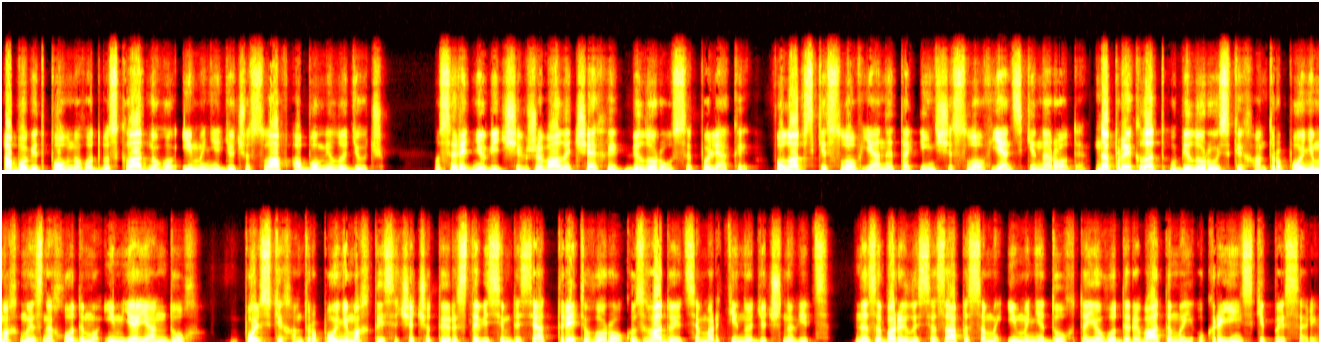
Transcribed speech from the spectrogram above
або від повного двоскладного імені Дючослав або Мілодюч. У середньовіччі вживали чехи, білоруси, поляки, полавські слов'яни та інші слов'янські народи. Наприклад, у білоруських антропонімах ми знаходимо ім'я Яндух. У польських антропонімах 1483 року згадується Мартіно Дючновіц. Не забарилися записами імені Дух та його дериватами й українські писарі.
